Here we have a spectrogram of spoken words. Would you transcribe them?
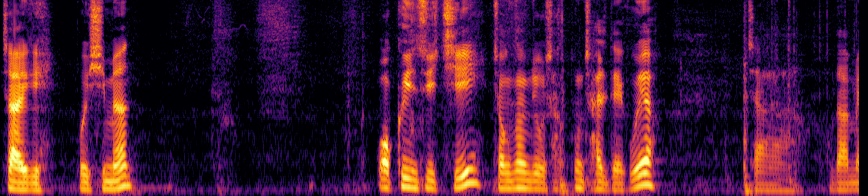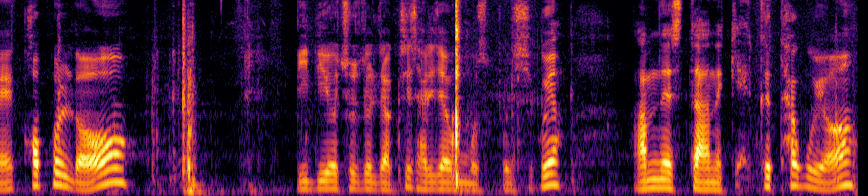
자 여기 보시면 워크인 스위치 정상적으로 작동 잘 되고요. 자 그 다음에 컵홀더 미디어 조절 장치 자리 잡은 모습 보시고요. 암레스트 안에 깨끗하고요.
